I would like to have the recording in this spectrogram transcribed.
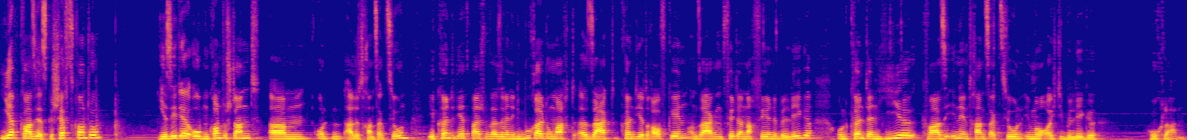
ihr habt quasi das Geschäftskonto hier seht ihr oben Kontostand, ähm, unten alle Transaktionen. Ihr könntet jetzt beispielsweise, wenn ihr die Buchhaltung macht, äh, sagt, könnt ihr draufgehen und sagen, filtern nach fehlende Belege und könnt dann hier quasi in den Transaktionen immer euch die Belege hochladen.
